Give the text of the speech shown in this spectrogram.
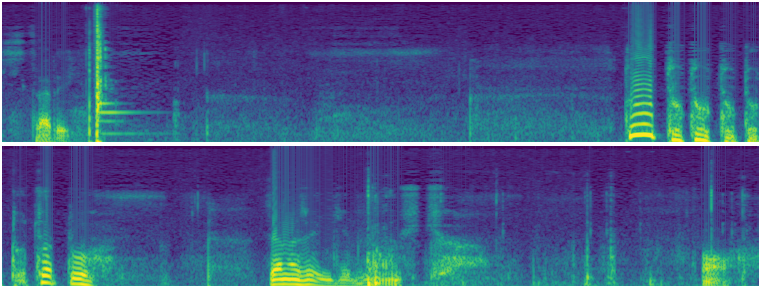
Stary. Tu, tu, tu, tu, tu, tu, co tu za narzędzie wziąć? O.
